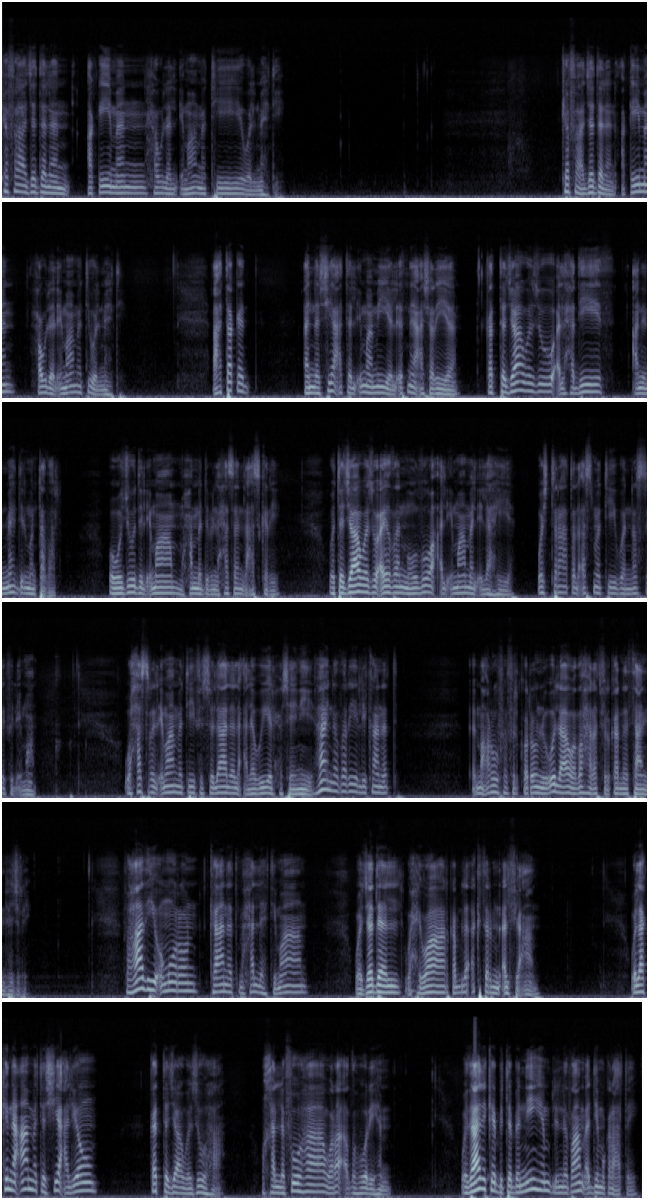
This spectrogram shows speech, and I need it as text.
كفى جدلا عقيما حول الإمامة والمهدي. كفى جدلا عقيما حول الإمامة والمهدي. أعتقد أن الشيعة الإمامية الاثنى عشرية قد تجاوزوا الحديث عن المهدي المنتظر ووجود الإمام محمد بن الحسن العسكري وتجاوزوا أيضا موضوع الإمامة الإلهية واشتراط العصمة والنص في الإمام. وحصر الإمامة في السلالة العلوية الحسينية. هاي النظرية اللي كانت معروفة في القرون الأولى وظهرت في القرن الثاني الهجري. فهذه أمور كانت محل اهتمام وجدل وحوار قبل أكثر من ألف عام. ولكن عامة الشيعة اليوم قد تجاوزوها وخلفوها وراء ظهورهم وذلك بتبنيهم للنظام الديمقراطي.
